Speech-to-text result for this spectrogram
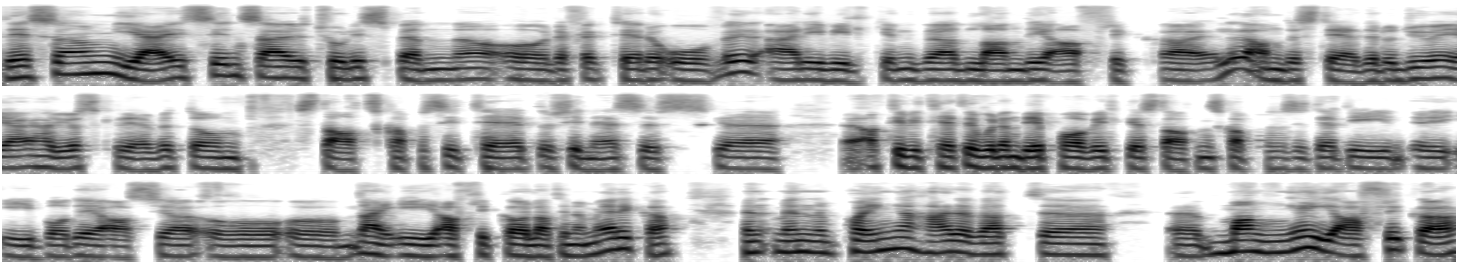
Det som jeg syns er utrolig spennende å reflektere over, er i hvilken grad land i Afrika eller andre steder Og du og jeg har jo skrevet om statskapasitet og kinesisk Eh, aktiviteter, hvordan det påvirker statens kapasitet i, i både Asia og, og, nei, i Afrika og Latin-Amerika. Men, men, poenget her er at uh, mange i Afrika,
